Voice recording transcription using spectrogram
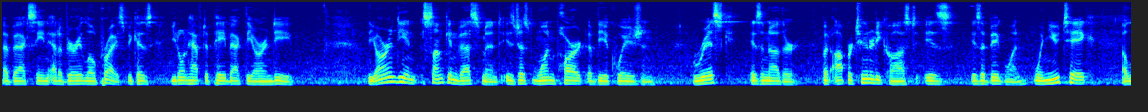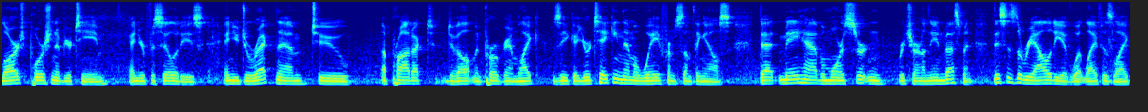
a vaccine at a very low price because you don't have to pay back the R&D. The R&D and sunk investment is just one part of the equation. Risk is another, but opportunity cost is is a big one. When you take a large portion of your team and your facilities and you direct them to a product development program like Zika, you're taking them away from something else that may have a more certain return on the investment. This is the reality of what life is like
